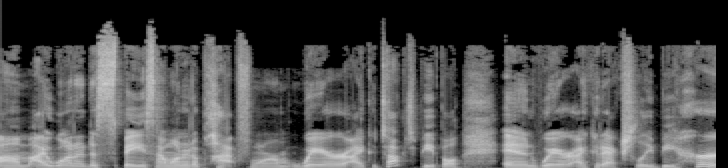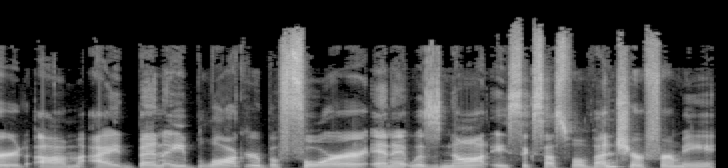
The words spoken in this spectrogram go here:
um, I wanted a space, I wanted a platform where I could talk to people and where I could actually be heard. Um, I'd been a blogger before, and it was not a successful venture for me.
